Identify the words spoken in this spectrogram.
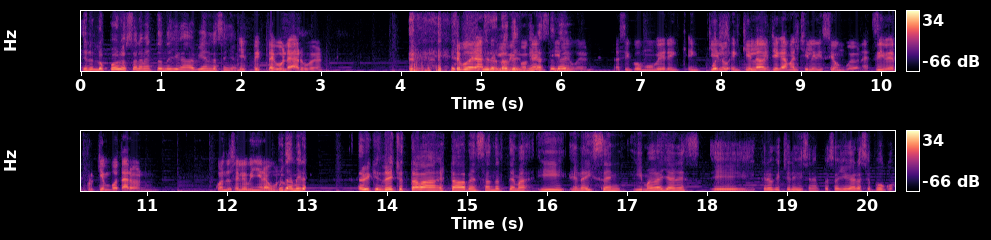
Eran los pueblos solamente donde llegaba bien la señal. Espectacular, weón. ¿Se podrá Pero hacer no lo mismo acá en Chile, weón? Así como ver en, en qué, lo- en qué lado llega mal Chilevisión, weón. Así ver por quién votaron cuando salió Piñera 1. Puta, mira, de hecho estaba, estaba pensando el tema y en Aysén y Magallanes eh, creo que Televisión empezó a llegar hace poco.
